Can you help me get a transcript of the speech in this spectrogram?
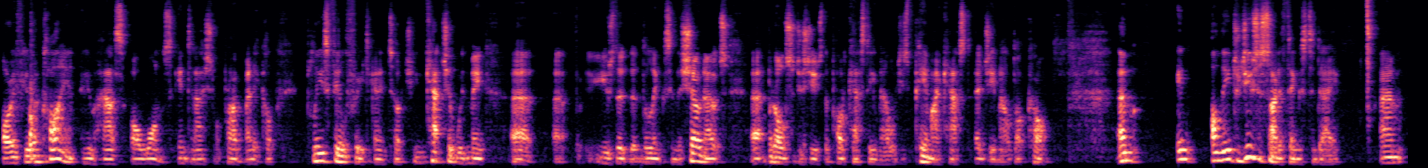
or if you're a client who has or wants international private medical, please feel free to get in touch. You can catch up with me. Uh, uh, use the, the, the, links in the show notes, uh, but also just use the podcast email, which is pmicast at gmail.com. Um, in, on the introducer side of things today, um,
